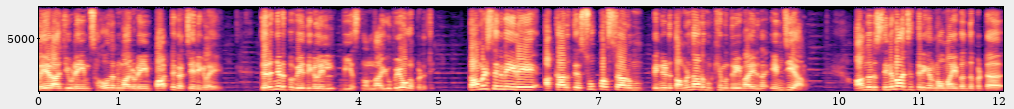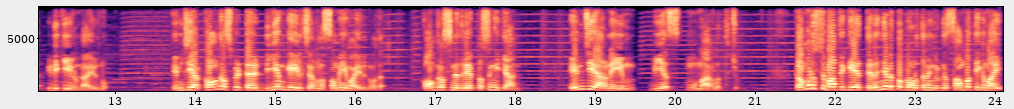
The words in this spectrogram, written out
ഇളയരാജയുടെയും സഹോദരന്മാരുടെയും പാട്ട് കച്ചേരികളെ തിരഞ്ഞെടുപ്പ് വേദികളിൽ വി എസ് നന്നായി ഉപയോഗപ്പെടുത്തി. തമിഴ് സിനിമയിലെ അക്കാലത്തെ സൂപ്പർ സ്റ്റാറും പിന്നീട് തമിഴ്നാട് മുഖ്യമന്ത്രിയുമായിരുന്ന എം ജി ആർ അന്നൊരു സിനിമാ ചിത്രീകരണവുമായി ബന്ധപ്പെട്ട് ഇടുക്കിയിലുണ്ടായിരുന്നു. എം ജി ആർ കോൺഗ്രസ് വിട്ട് ഡി എം കെയിൽ ചേർന്ന സമയമായിരുന്നു അത്. കോൺഗ്രസിനെതിരെ പ്രസംഗിക്കാൻ എം ജി ആറിനെയും വി എസ് മൂന്നാറിലെത്തിച്ചു. കമ്മ്യൂണിസ്റ്റ് പാർട്ടിക്ക് തെരഞ്ഞെടുപ്പ് പ്രവർത്തനങ്ങൾക്ക് സാമ്പത്തികമായി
